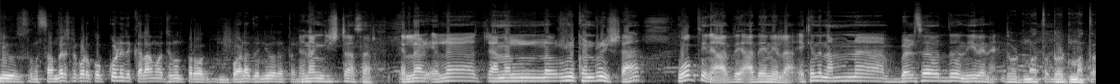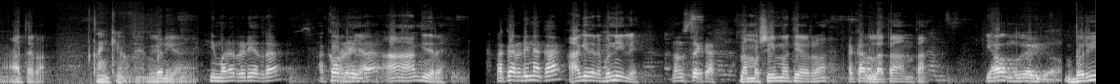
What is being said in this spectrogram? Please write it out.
ನೀವು ಸಂದರ್ಶನ ಕೊಡೋಕೆ ಒಪ್ಕೊಂಡಿದ್ದೆ ಕಲಾ ಮಾಧ್ಯಮದ ಪರವಾಗಿ ಭಾಳ ಧನ್ಯವಾದ ನಂಗೆ ಇಷ್ಟ ಸರ್. ಎಲ್ಲ ಎಲ್ಲ ಚಾನಲ್ನವ್ರನ್ನೂ ಕಂಡ್ರು ಇಷ್ಟ. ಹೋಗ್ತೀನಿ ಅದೇ ಅದೇನಿಲ್ಲ. ಯಾಕೆಂದರೆ ನಮ್ಮನ್ನ ಬೆಳೆಸೋದು ನೀವೇನೆ. ದೊಡ್ಡ ಮಾತು ದೊಡ್ಡ ಮಾತು. ಆ ಥರ. ಥ್ಯಾಂಕ್ ಯು ಬನ್ನಿ ನಿಮ್ಮ ಮನೆ ರೆಡಿ ಆದ್ರಾ? ಅಕ್ಕ ಅವ್ರು ರೆಡಿ ಹಾಂ ಆಗಿದ್ದಾರೆ. ಅಕ್ಕ ರೆಡಿನಾ ಅಕ್ಕ? ಆಗಿದ್ದಾರೆ ಬನ್ನಿ ಇಲ್ಲಿ. ನಮಸ್ತೆ ಅಕ್ಕ. ನಮ್ಮ ಶ್ರೀಮತಿ ಅವರು ಲತಾ ಅಂತ. ಯಾವಾಗ ಮದುವೆ ಆಗಿದ್ದು ಬರೀ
